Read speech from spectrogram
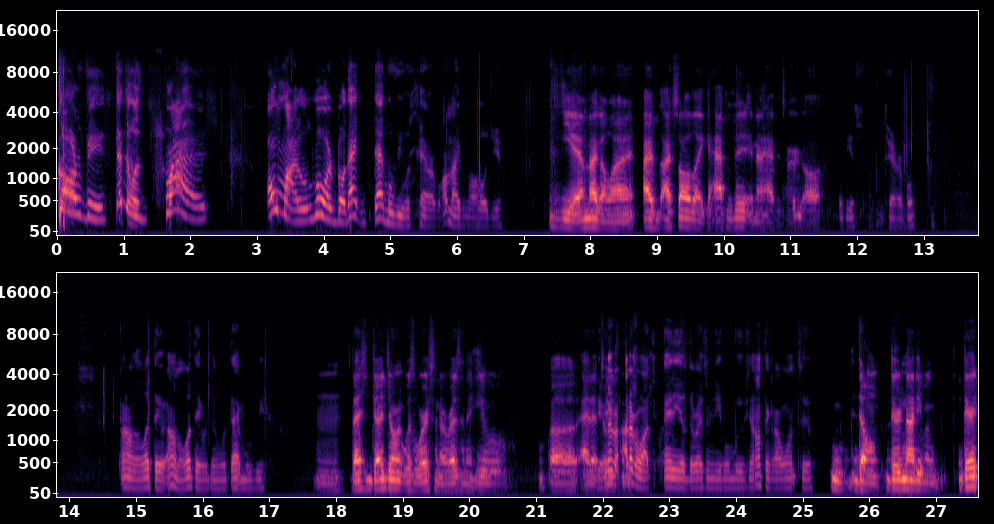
garbage. That thing was trash. Oh my lord, bro, that that movie was terrible. I'm not even gonna hold you. Yeah, I'm not gonna lie. I I saw like half of it and I had to turn it off. movie is fucking terrible. I don't know what they. I don't know what they were doing with that movie. Mm. That that joint was worse than a Resident Evil uh Yeah, I adaptation. never, I never watched any of the Resident Evil movies. I don't think I want to. Don't. They're not even. They're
